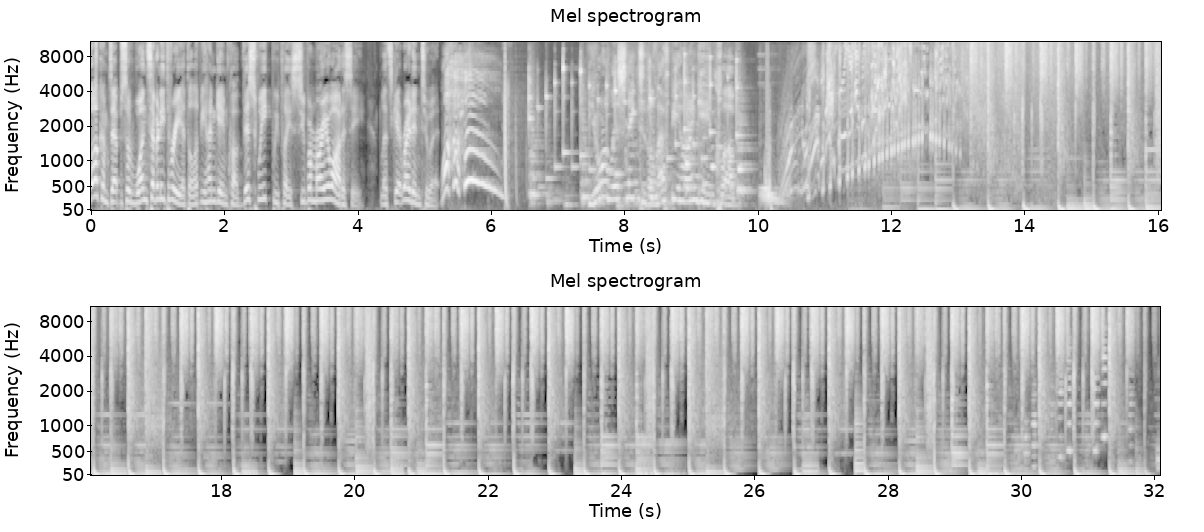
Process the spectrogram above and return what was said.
Welcome to episode 173 at the Left Behind Game Club. This week we play Super Mario Odyssey. Let's get right into it. Wahoo! You're listening to the Left Behind Game Club.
